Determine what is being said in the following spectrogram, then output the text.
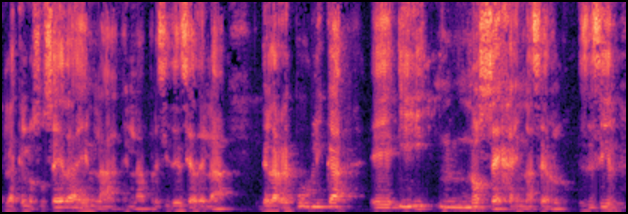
la que lo suceda en la, en la presidencia de la, de la República eh, y no ceja en hacerlo. Es decir,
